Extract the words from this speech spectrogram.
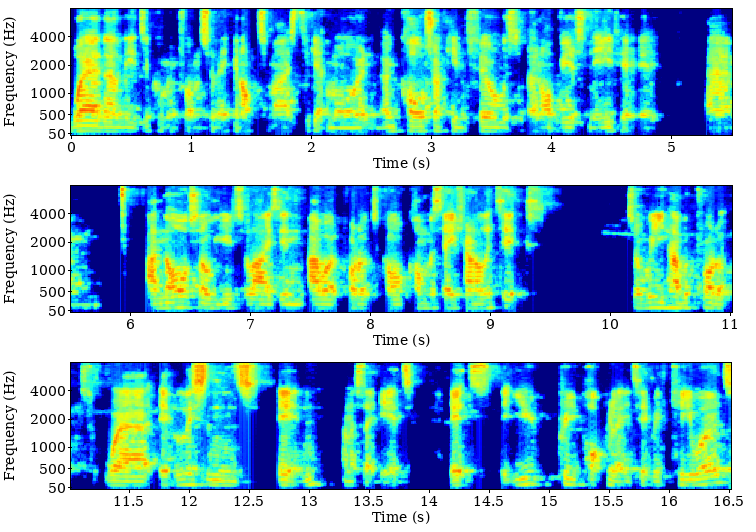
where their leads are coming from, so they can optimize to get more. And, and call tracking fills an obvious need here. Um, and also utilizing our product called Conversation Analytics. So we have a product where it listens in, and I say it, it's you pre-populate it with keywords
